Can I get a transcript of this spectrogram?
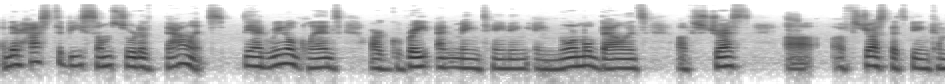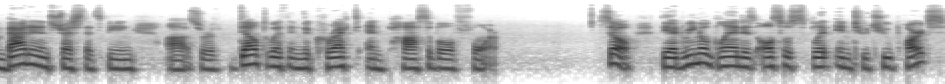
and there has to be some sort of balance. The adrenal glands are great at maintaining a normal balance of stress, uh, of stress that's being combated and stress that's being uh, sort of dealt with in the correct and possible form. So, the adrenal gland is also split into two parts.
